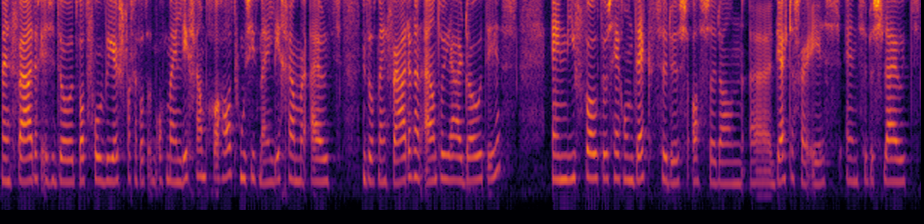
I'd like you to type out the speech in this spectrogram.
mijn vader is dood, wat voor weerslag heeft dat op mijn lichaam gehad, hoe ziet mijn lichaam eruit nu dat mijn vader een aantal jaar dood is. En die foto's herontdekt ze dus als ze dan uh, dertiger is en ze besluit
